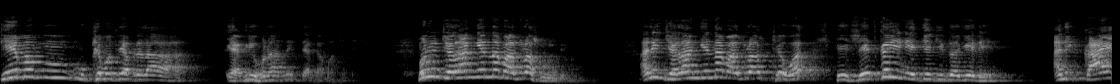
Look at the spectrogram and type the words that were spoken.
ते मग मुख्यमंत्री आपल्याला ॲग्री होणार नाही त्या कामासाठी. म्हणून जलांगेंना बाजूला सोडून दे. आणि जलांगेंना बाजूला ठेवत हे शेतकरी नेते तिथं गेले. आणि काय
